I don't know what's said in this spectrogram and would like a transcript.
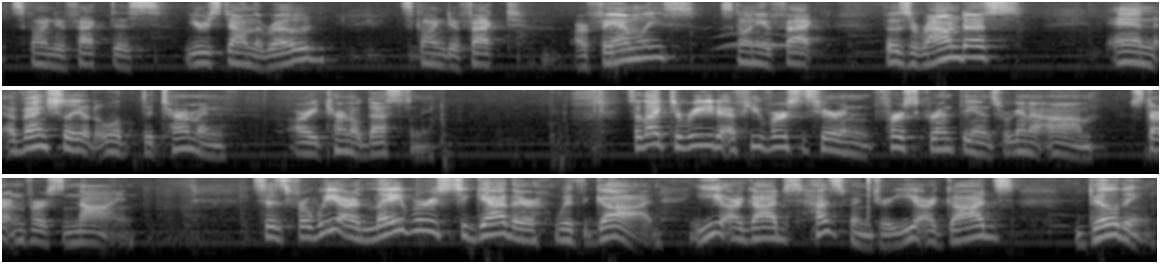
it's going to affect us years down the road, it's going to affect our families, it's going to affect those around us, and eventually it will determine our eternal destiny. So I'd like to read a few verses here in 1 Corinthians. We're going to um, start in verse 9 It says, For we are laborers together with God. Ye are God's husbandry, ye are God's building.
